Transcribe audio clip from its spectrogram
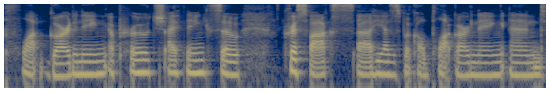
plot gardening approach, I think. So, Chris Fox, uh, he has this book called Plot Gardening, and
